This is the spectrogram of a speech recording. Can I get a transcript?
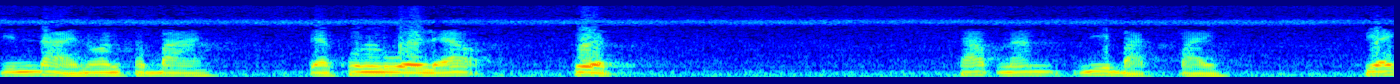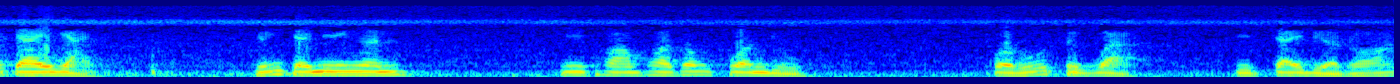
กินได้นอนสบาย แต่คนรวยแล้วเกิดทรัพย์นั้นมีบัตรไป เสียใจใหญ่ ถึงจะมีเงิน มีทองพอสมควรอยู่ ก็รู้สึกว่า จิตใจเดือดร้อน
